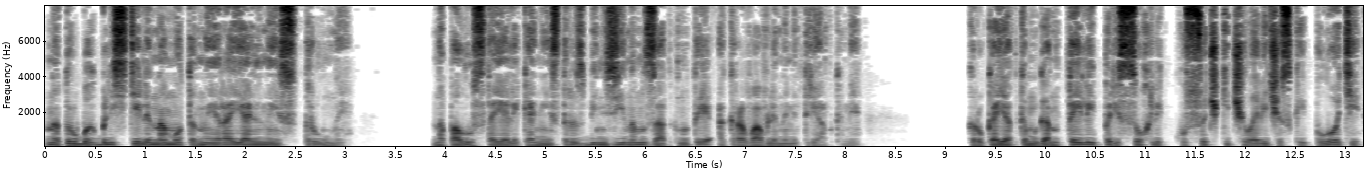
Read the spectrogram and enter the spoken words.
На трубах блестели намотанные рояльные струны. На полу стояли канистры с бензином, заткнутые окровавленными тряпками. К рукояткам гантелей присохли кусочки человеческой плоти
